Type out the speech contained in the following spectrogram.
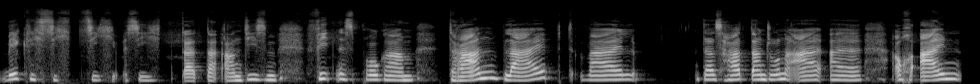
wirklich sich, sich, sich da, da an diesem Fitnessprogramm dran bleibt, weil das hat dann schon äh, auch ein,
